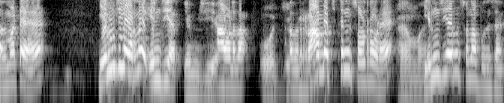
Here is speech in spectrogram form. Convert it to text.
அது மட்டும் எம்ஜிஆர்னா எம்ஜிஆர். எம்ஜிஆர். அவ்வளவுதான். ஓகே. அவர் ராமச்சந்திரன் சொல்றோட எம்ஜிஆர்னு சொன்னா போதும் சார்.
